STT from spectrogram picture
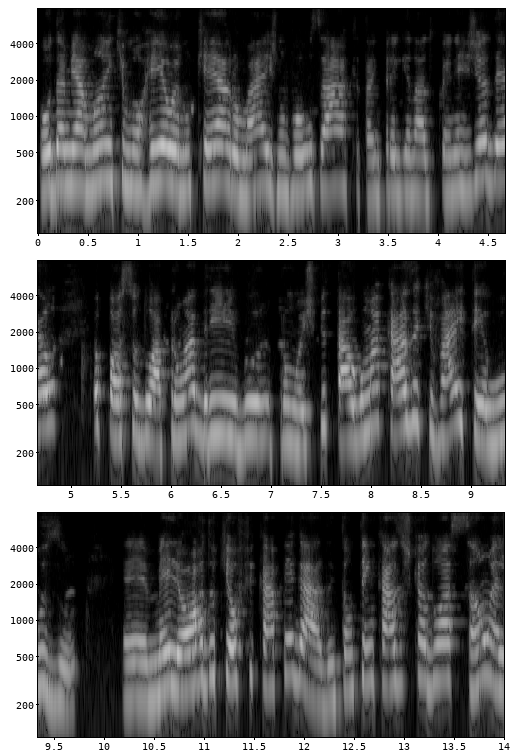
ou da minha mãe que morreu, eu não quero mais, não vou usar, que está impregnado com a energia dela, eu posso doar para um abrigo, para um hospital, alguma casa que vai ter uso é, melhor do que eu ficar apegada. Então, tem casos que a doação é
